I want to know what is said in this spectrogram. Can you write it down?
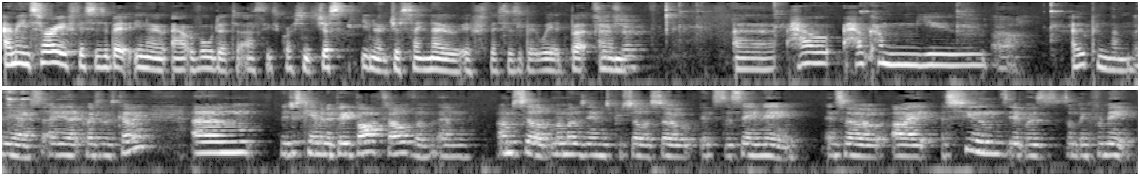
I mean, sorry if this is a bit, you know, out of order to ask these questions. Just, you know, just say no if this is a bit weird. But sure, um, sure. Uh, how how come you Ah. Opened them? Yes, I knew that question was coming. Um, they just came in a big box, all of them, and I'm Priscilla. My mother's name is Priscilla, so it's the same name, and so I assumed it was something for me.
